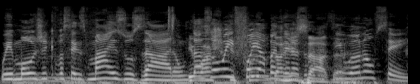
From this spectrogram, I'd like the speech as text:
O emoji que vocês mais usaram. Eu da acho Zoe que foi foi a bandeira do risada. Brasil? Eu não sei.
